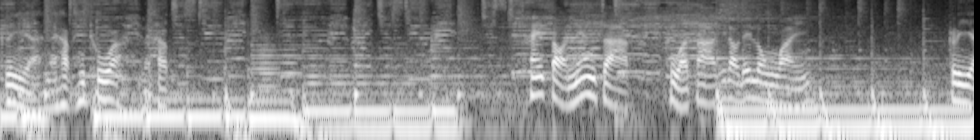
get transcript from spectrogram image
เกลี่ยนะครับให้ทั่วนะครับ ให้ต่อเนื่องจากหัวตาที่เราได้ลงไว้ เกลี่ย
